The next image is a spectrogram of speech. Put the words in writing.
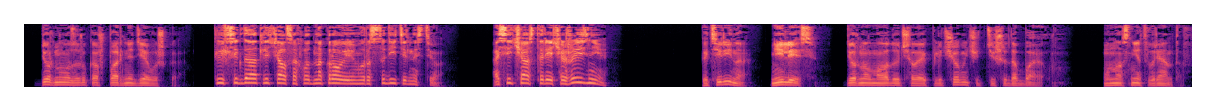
— дернула за рукав парня девушка. «Ты всегда отличался хладнокровием и рассудительностью. А сейчас-то речь о жизни?» «Катерина, не лезь!» — дернул молодой человек плечом и чуть тише добавил. «У нас нет вариантов».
